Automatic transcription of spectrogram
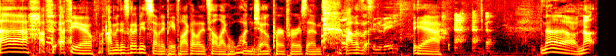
Uh, a few, a few. I mean, there's gonna be so many people. I can only tell like one joke per person. Oh, I that's was. gonna be. Yeah. No, no, no, not.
